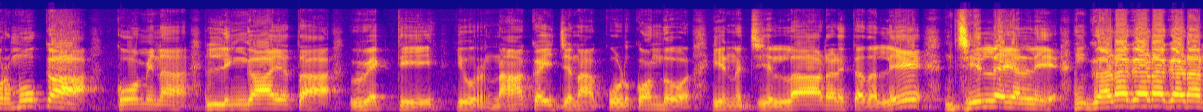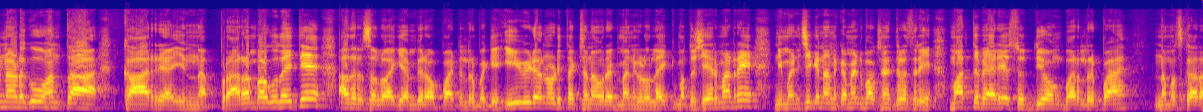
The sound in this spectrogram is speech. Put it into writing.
ಪ್ರಮುಖ ಕೋಮಿನ ಲಿಂಗಾಯತ ವ್ಯಕ್ತಿ ಇವ್ರು ನಾಲ್ಕೈದು ಜನ ಕೂಡ್ಕೊಂಡು ಇನ್ನು ಜಿಲ್ಲಾಡಳಿತದಲ್ಲಿ ಜಿಲ್ಲೆಯಲ್ಲಿ ಗಡಗಡ ಗಡ ಗಡ ನಡಗುವಂಥ ಕಾರ್ಯ ಇನ್ನು ಪ್ರಾರಂಭ ಆಗೋದೈತಿ. ಅದರ ಸಲುವಾಗಿ ಅಂಬಿರಾವ್ ಪಾಟೀಲ್ರ ಬಗ್ಗೆ ಈ ವಿಡಿಯೋ ನೋಡಿದ ತಕ್ಷಣ ಅವರ ಅಭಿಮಾನಿಗಳು ಲೈಕ್ ಮತ್ತು ಶೇರ್ ಮಾಡ್ರಿ. ನಿಮ್ಮ ಅನಿಸಿಕೆ ನನ್ನ ಕಮೆಂಟ್ ಬಾಕ್ಸ್ನಾಗ ತಿಳಿಸ್ರಿ. ಮತ್ತೆ ಬೇರೆ ಸುದ್ದಿ ಹೋಗಿ ಬರಲ್ರಿಪ್ಪ. ನಮಸ್ಕಾರ.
